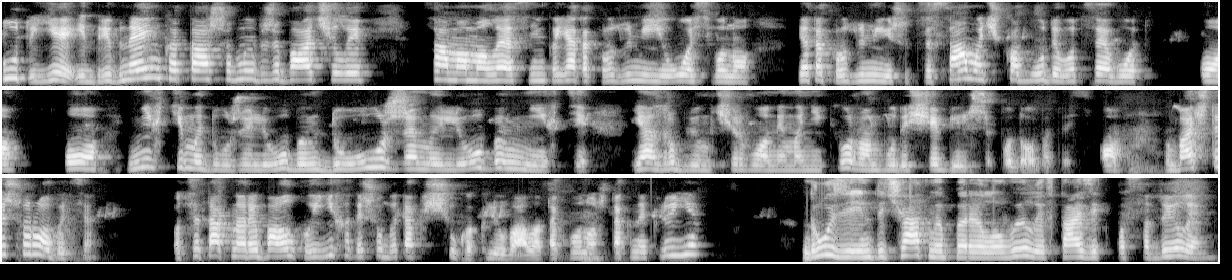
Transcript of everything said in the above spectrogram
Тут є і дрібненька та, що ми вже бачили, сама малесенька. Я так розумію, ось воно. Я так розумію, що це самочка буде. Оце от. О, о, нігті ми дуже любимо. Дуже ми любимо нігті. Я зроблю червоний манікюр, вам буде ще більше подобатись. О, бачите, що робиться? Оце так на рибалку їхати, щоб так щука клювала, так воно ж так не клює. Друзі, індичат ми переловили, в тазік посадили.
